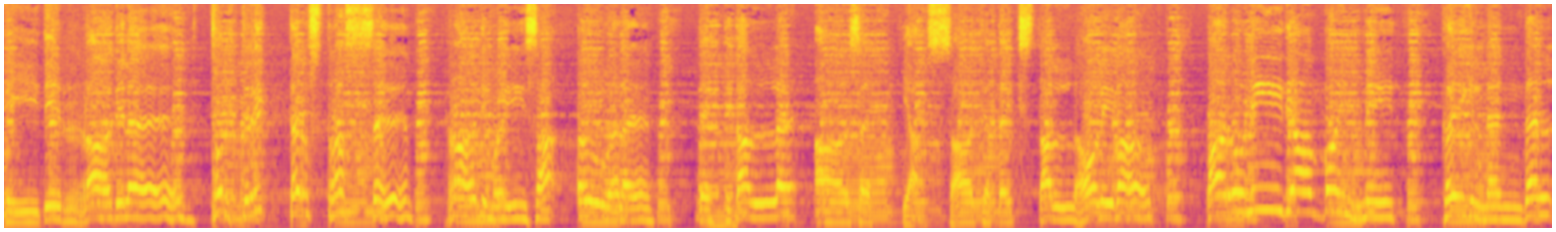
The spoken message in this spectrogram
viidi raadile torti Ritterstrasse, raadimõisa õuele. Tehti talle aase ja saatjateks tal olivad paruniid ja vonnid, kõigil nendel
